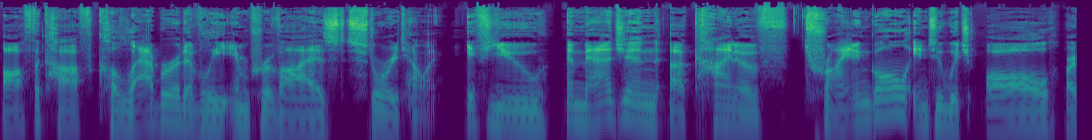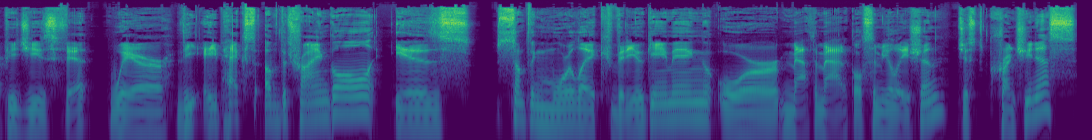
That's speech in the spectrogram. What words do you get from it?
off the cuff, collaboratively improvised storytelling. If you imagine a kind of triangle into which all RPGs fit, where the apex of the triangle is something more like video gaming or mathematical simulation, just crunchiness.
